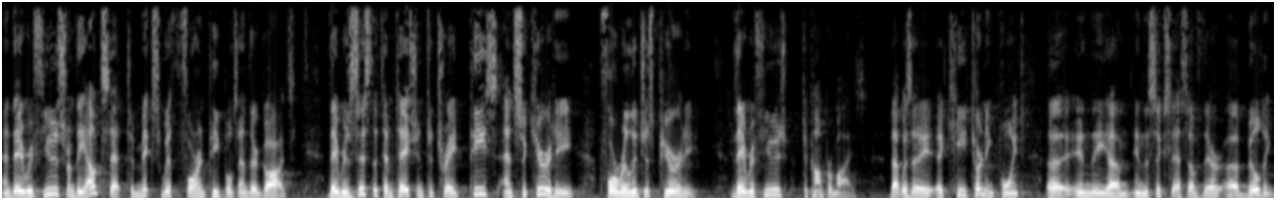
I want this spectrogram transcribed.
and they refuse from the outset to mix with foreign peoples and their gods. They resist the temptation to trade peace and security for religious purity. They refuse to compromise. That was a, a key turning point uh, in, the, um, in the success of their uh, building.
